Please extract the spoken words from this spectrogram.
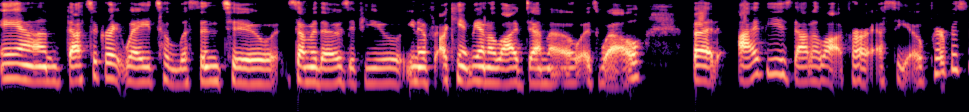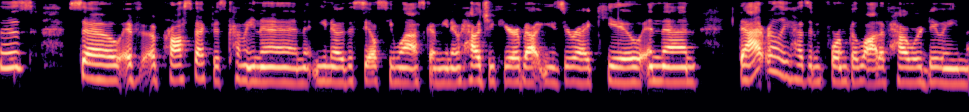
and that's a great way to listen to some of those if you you know if i can't be on a live demo as well but i've used that a lot for our seo purposes. So if a prospect is coming in you know the sales team will ask them you know how'd you hear about user iq and then that really has informed a lot of how we're doing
